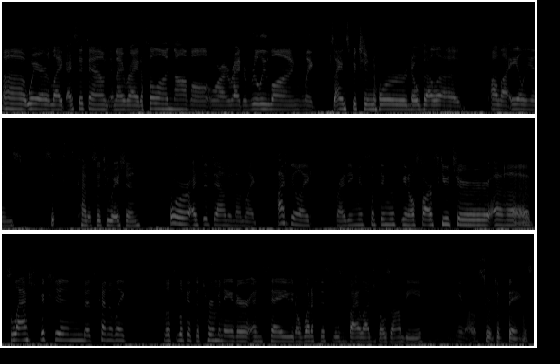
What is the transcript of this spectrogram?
uh, where like I sit down and I write a full-on novel, or I write a really long like science fiction horror novella, a la Aliens kind of situation, or I sit down and I'm like, I feel like writing is something you know far future, uh, flash fiction that's kind of like, let's look at the Terminator and say, you know, what if this was biological zombie, you know, sort of things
